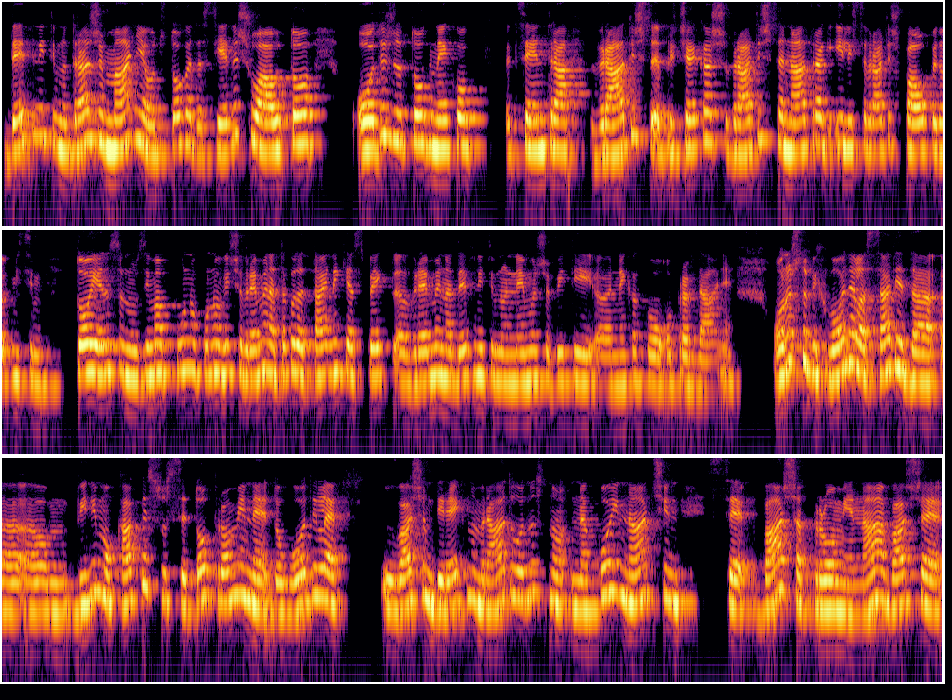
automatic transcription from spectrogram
definitivno traže manje od toga da sjedneš u auto, odeš do tog nekog centra, vratiš se, pričekaš, vratiš se natrag ili se vratiš pa opet, mislim, to jednostavno uzima puno, puno više vremena, tako da taj neki aspekt e, vremena definitivno ne može biti e, nekakvo opravdanje. Ono što bih voljela sad je da um, vidimo kakve su se to promjene dogodile u vašem direktnom radu, odnosno na koji način se vaša promjena, vaše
